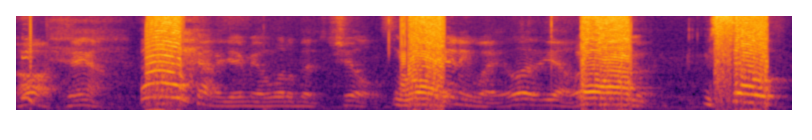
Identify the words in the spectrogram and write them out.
Oh, damn. That kind of gave me a little bit of chills. Right. Anyway, let, yeah, let's Um, so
